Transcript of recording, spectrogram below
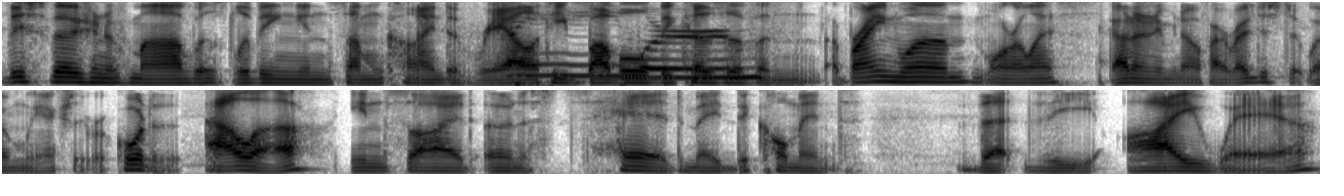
This version of Marv was living in some kind of reality bubble because of an, a brainworm, more or less. I don't even know if I registered when we actually recorded it. Allah, inside Ernest's head, made the comment that the eyewear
